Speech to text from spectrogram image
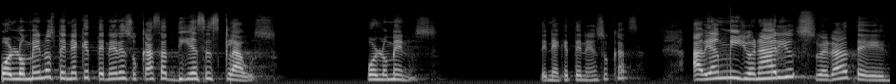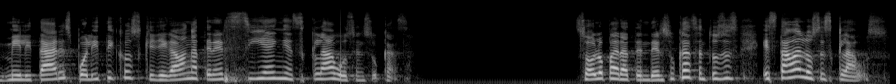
por lo menos tenía que tener en su casa 10 esclavos, por lo menos tenía que tener en su casa. Habían millonarios, ¿verdad? De militares, políticos que llegaban a tener 100 esclavos en su casa. Solo para atender su casa. Entonces estaban los esclavos.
